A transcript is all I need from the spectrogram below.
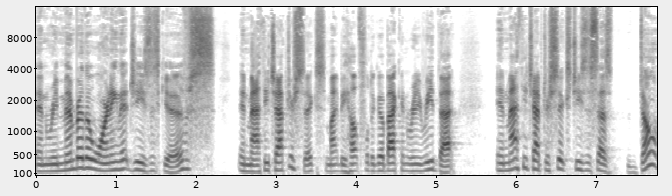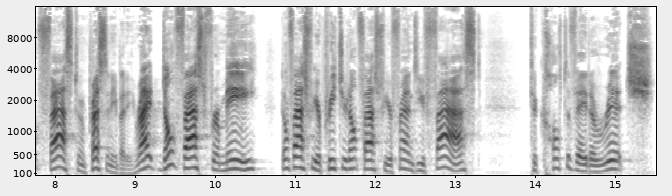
And remember the warning that Jesus gives in Matthew chapter 6. It might be helpful to go back and reread that. In Matthew chapter 6, Jesus says, Don't fast to impress anybody, right? Don't fast for me. Don't fast for your preacher. Don't fast for your friends. You fast to cultivate a rich,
